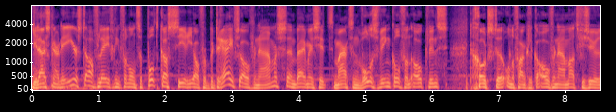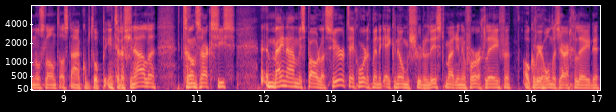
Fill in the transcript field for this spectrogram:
Je luistert naar de eerste aflevering van onze podcastserie over bedrijfsovernames. En bij mij zit Maarten Wolleswinkel van Oaklands, de grootste onafhankelijke overnameadviseur in ons land als het aankomt op internationale transacties. Mijn naam is Paula Seur. Tegenwoordig ben ik economisch journalist, maar in een vorig leven, ook alweer 100 jaar geleden,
